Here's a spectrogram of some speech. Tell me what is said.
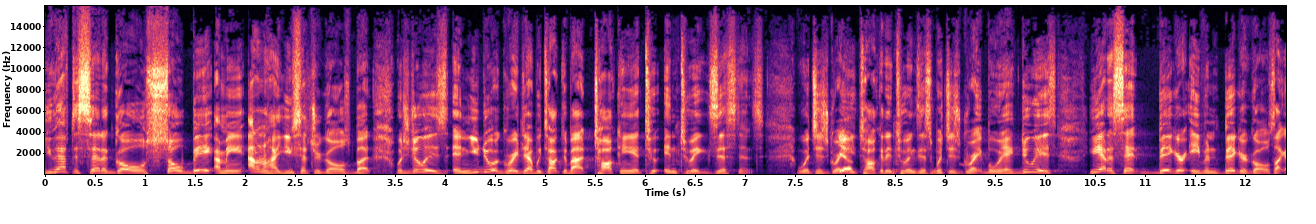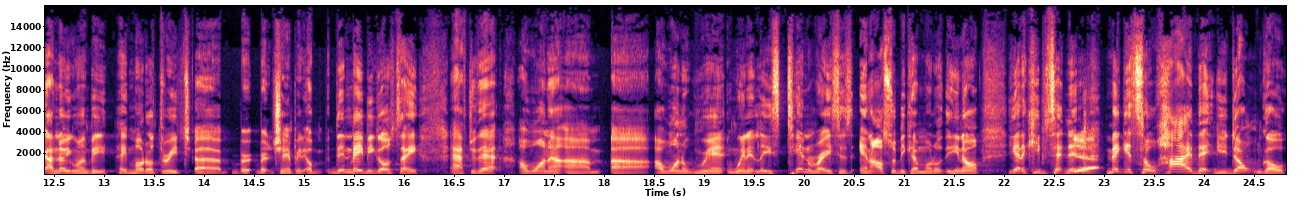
you have to set a goal so big. I mean, I don't know how you set your goals, but what you do is, and you do a great job. We talked about talking it to into existence, which is great. Yep. You talk it into existence, which is great. But what you do is you got to set bigger, even bigger goals. Like I know you want to be, hey, Moto three uh, champion. Oh, Then maybe go say after that, I want to, um, uh, I want to win win at least ten races and also become Moto. You know, you got to keep setting it, Yeah. make it so high that you don't go,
